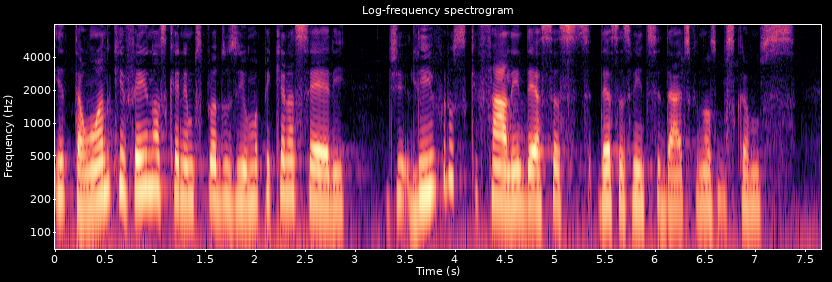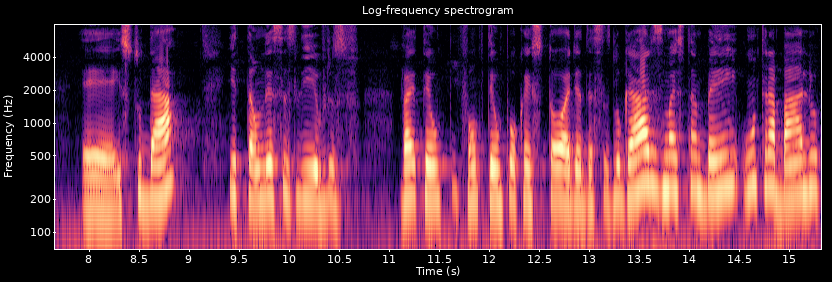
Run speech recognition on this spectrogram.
então, ano que vem nós queremos produzir uma pequena série de livros que falem dessas, dessas 20 cidades que nós buscamos é, estudar. Então, nesses livros vai ter um, vão ter um pouco a história desses lugares, mas também um trabalho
